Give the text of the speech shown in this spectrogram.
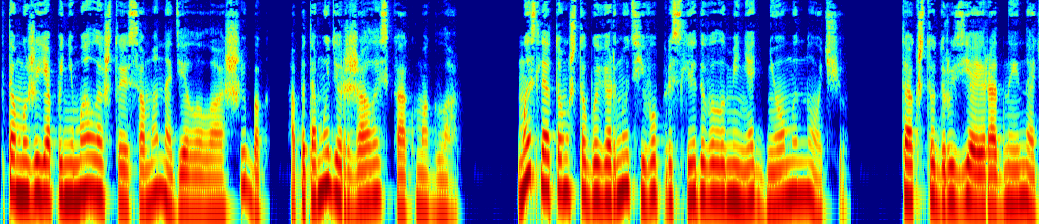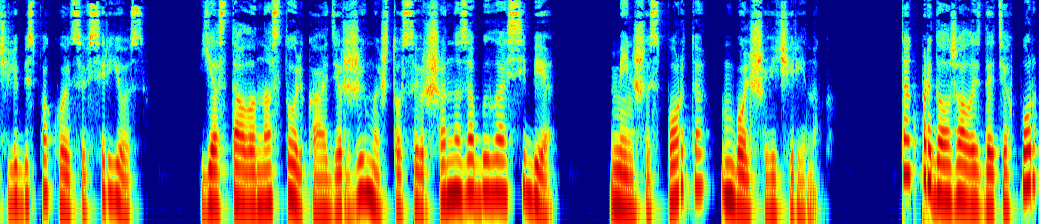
К тому же я понимала, что и сама наделала ошибок, а потому держалась как могла. Мысль о том, чтобы вернуть его, преследовала меня днем и ночью. Так что друзья и родные начали беспокоиться всерьез. Я стала настолько одержимой, что совершенно забыла о себе. Меньше спорта, больше вечеринок. Так продолжалось до тех пор,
